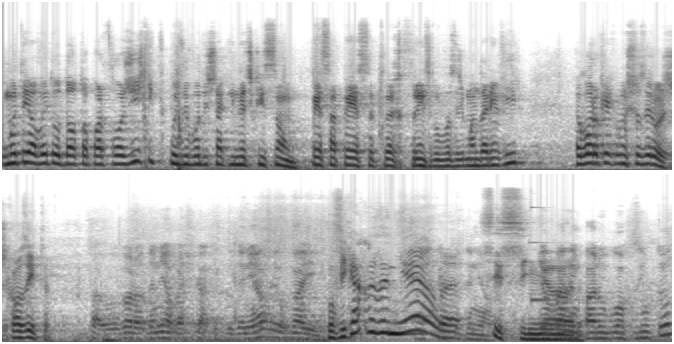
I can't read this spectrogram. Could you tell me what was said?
O material veio todo da Autopartes Logístico, depois eu vou deixar aqui na descrição, peça a peça, com a referência para vocês mandarem vir. Agora o que é que vamos fazer hoje, Rosita? Pá, agora o Daniel vai ficar aqui com o Daniel, ele vai. Vou ficar com a Daniela. ficar com o Daniel. Sim Ele vai senhor. limpar o blocozinho todo,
